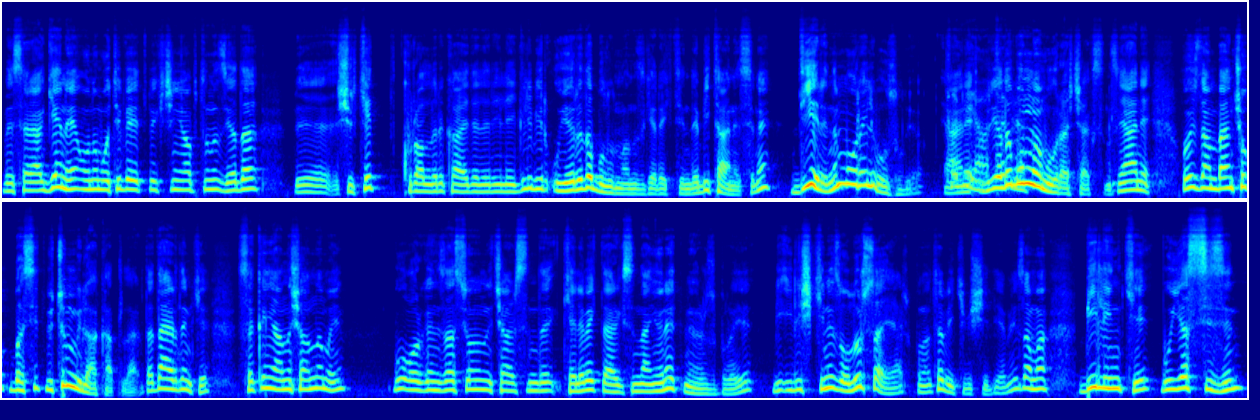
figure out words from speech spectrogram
mesela gene onu motive etmek için yaptığınız ya da e, şirket kuralları kaideleriyle ilgili bir uyarıda bulunmanız gerektiğinde bir tanesine diğerinin morali bozuluyor. Yani Tabii ya, ya, da tabii. bununla mı uğraşacaksınız? Yani o yüzden ben çok basit bütün mülakatlarda derdim ki sakın yanlış anlamayın. Bu organizasyonun içerisinde Kelebek Dergisi'nden yönetmiyoruz burayı. Bir ilişkiniz olursa eğer buna tabii ki bir şey diyemeyiz ama bilin ki bu ya sizin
